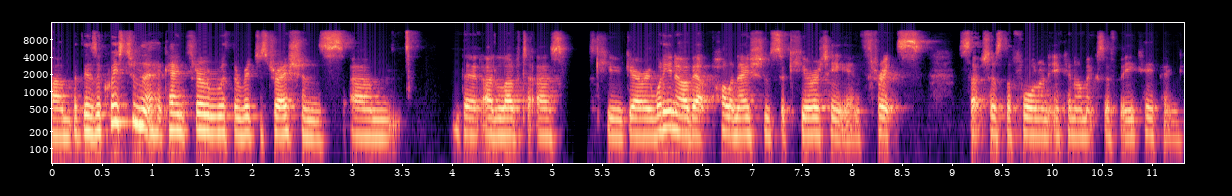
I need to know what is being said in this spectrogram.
Um, but there's a question that came through with the registrations um, that I'd love to ask you, Gary. What do you know about pollination security and threats such as the fallen economics of beekeeping?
